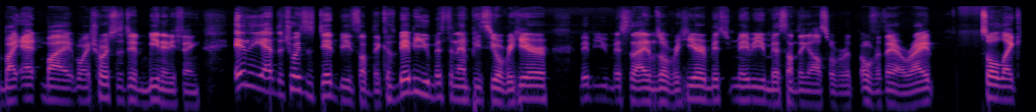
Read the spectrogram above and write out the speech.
my my my choices didn't mean anything in the end, the choices did mean something because maybe you missed an NPC over here, maybe you missed the items over here, miss, maybe you missed something else over over there, right? So like.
